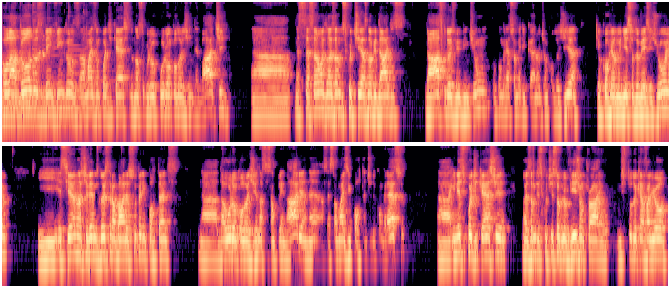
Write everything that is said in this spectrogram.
Olá a todos, bem-vindos a mais um podcast do nosso grupo Uro Oncologia em Debate. Uh, nessa sessão, nós vamos discutir as novidades da ASCO 2021, o Congresso Americano de Oncologia, que ocorreu no início do mês de junho. E esse ano nós tivemos dois trabalhos super importantes na, da Uro-Oncologia na sessão plenária, né, a sessão mais importante do Congresso. Uh, e nesse podcast nós vamos discutir sobre o Vision Trial, um estudo que avaliou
